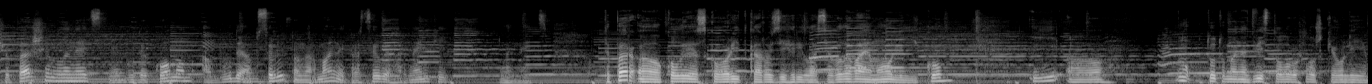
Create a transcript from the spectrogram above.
що перший млинець не буде комом, а буде абсолютно нормальний, красивий, гарненький млинець. Тепер, е, коли сковорідка розігрілася, виливаємо олійку. І е, ну, тут у мене 2 столових ложки олії.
